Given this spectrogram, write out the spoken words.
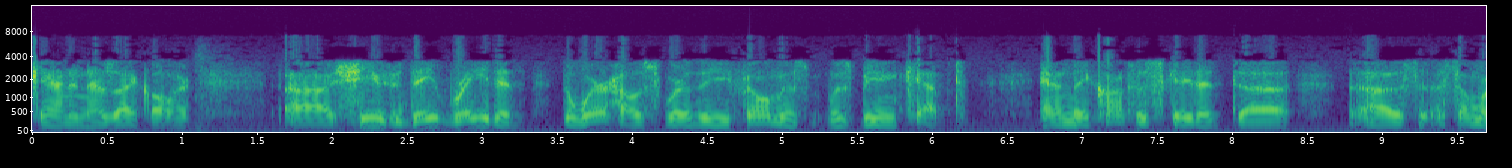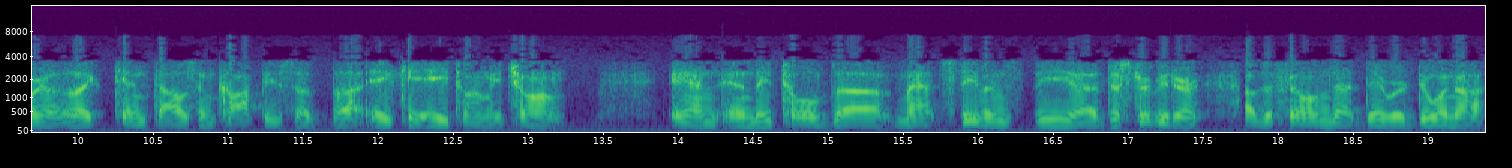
Cannon, as I call her. Uh, she they raided the warehouse where the film is was being kept, and they confiscated uh, uh, somewhere like ten thousand copies of uh, AKA Tommy Chong and and they told uh, Matt Stevens, the uh, distributor of the film, that they were doing a,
